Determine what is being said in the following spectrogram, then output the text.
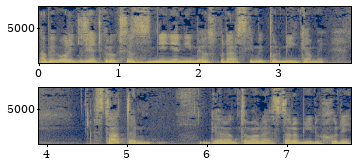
aby mohli držet krok se změněnými hospodářskými podmínkami. Státem garantované starobní důchody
